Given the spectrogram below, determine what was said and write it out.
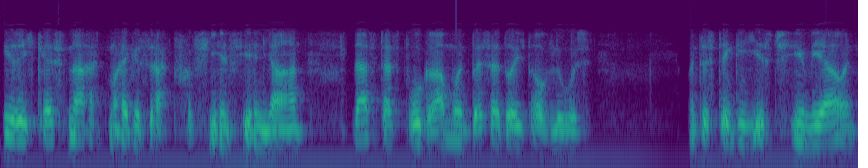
Erich Kästner hat mal gesagt vor vielen, vielen Jahren, lasst das Programm und bessert euch drauf los. Und das denke ich ist viel mehr. Und,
